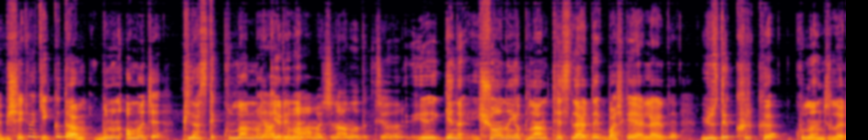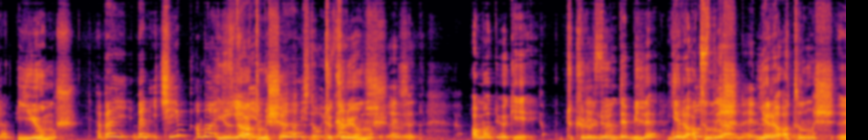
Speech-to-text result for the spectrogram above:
E, Bir şey diyor ki gıda bunun amacı plastik kullanmak Ya yerine tamam amacını anladık canım. e, gene şu ana yapılan testlerde başka yerlerde yüzde kırkı kullanıcıların yiyormuş. Ha ben ben içeyim ama Yüzde yemeyeyim. altmışı Ha, işte o yüzden- tükürüyormuş. Evet. Ama diyor ki tükürüldüğünde bile yere Kompost atılmış yani, yere atılmış e,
